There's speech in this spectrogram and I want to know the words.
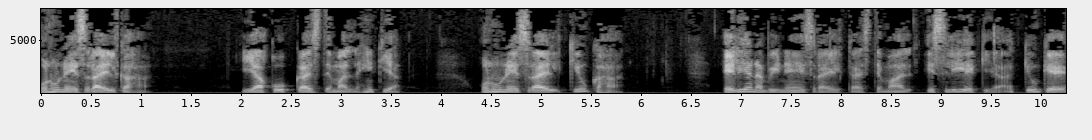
انہوں نے اسرائیل کہا، یعقوب کا استعمال نہیں کیا۔ انہوں نے اسرائیل کیوں کہا؟ ایلیا نبی نے اسرائیل کا استعمال اس لیے کیا کیونکہ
